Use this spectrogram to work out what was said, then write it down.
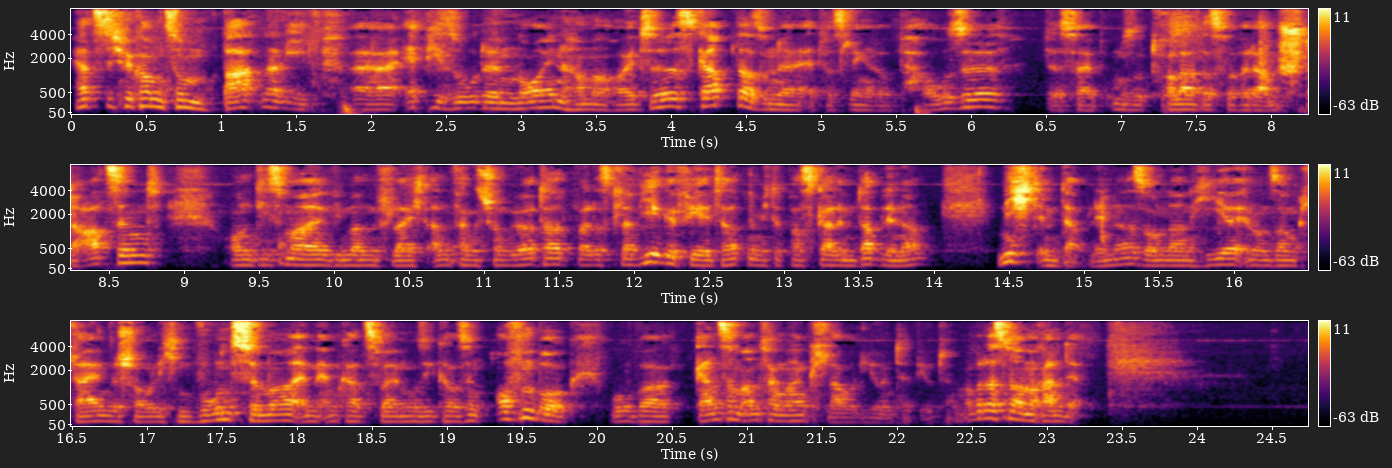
Herzlich willkommen zum Partnerlieb. Äh, Episode 9 haben wir heute. Es gab da so eine etwas längere Pause. Deshalb umso toller, dass wir wieder am Start sind. Und diesmal, wie man vielleicht anfangs schon gehört hat, weil das Klavier gefehlt hat, nämlich der Pascal im Dubliner. Nicht im Dubliner, sondern hier in unserem kleinen, beschaulichen Wohnzimmer im MK2 Musikhaus in Offenburg, wo wir ganz am Anfang mal ein Claudio interviewt haben. Aber das nur am Rande.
